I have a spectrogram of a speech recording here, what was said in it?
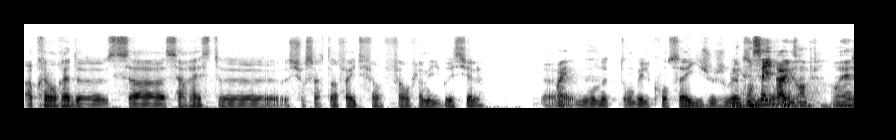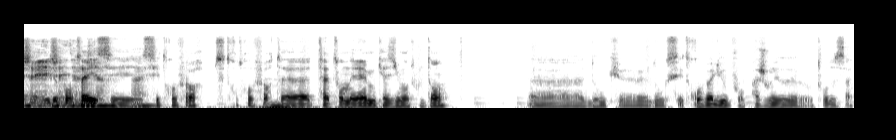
après, en raid, ça, ça reste euh, sur certains fights fin, fin enflammé du brisciel. Euh, Ouais. Nous, on a tombé le conseil. Je jouais Le conseil, par exemple. Ouais, Le conseil, c'est Ouais. trop fort. C'est trop trop fort. Mhm. T'as ton LM quasiment tout le temps. Euh, donc euh, donc c'est trop value pour pas jouer autour de ça.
